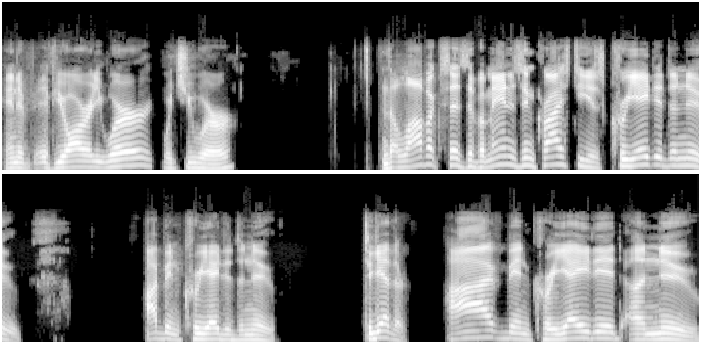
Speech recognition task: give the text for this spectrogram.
And if, if you already were, which you were, the Laubach says, if a man is in Christ, he is created anew. I've been created anew. Together, I've been created anew.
